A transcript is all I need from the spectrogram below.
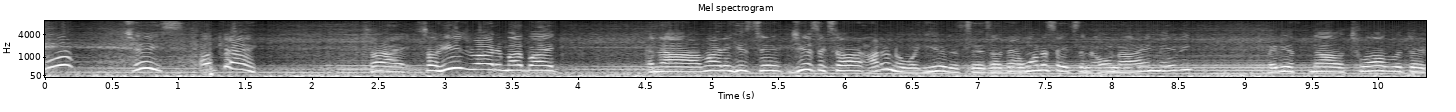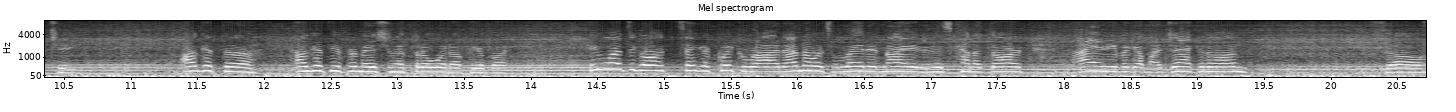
Woo! Jeez. Okay. All right. So he's riding my bike, and uh, I'm riding his GSXR. I don't know what year this is. I, I want to say it's an 09, maybe. Maybe if, no, 12 or 13. I'll get the I'll get the information and throw it up here. But he wanted to go take a quick ride. I know it's late at night and it's kind of dark. I ain't even got my jacket on. So,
